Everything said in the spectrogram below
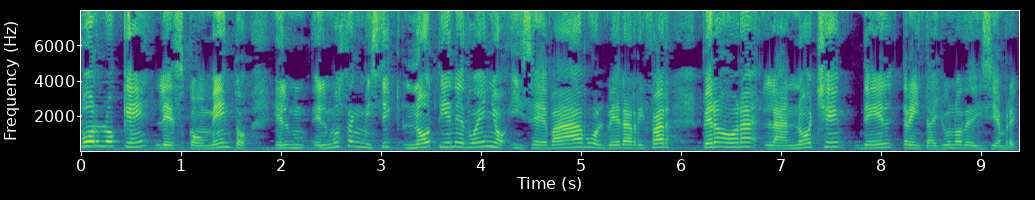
Por lo que les comento, el, Mustang Mystic no tiene dueño y se va a volver a rifar, pero ahora la noche del 31 de diciembre.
